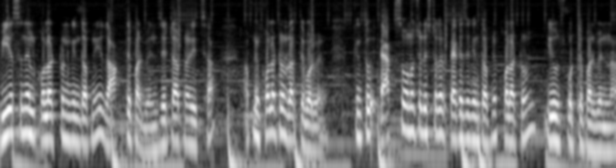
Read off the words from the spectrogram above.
বিএসএনএল কলার টোন কিন্তু আপনি রাখতে পারবেন, যেটা আপনার ইচ্ছা। আপনি কলার টোন রাখতে পারবেন। কিন্তু একশো উনচল্লিশ টাকার প্যাকেজে কিন্তু আপনি কলার টোন ইউজ করতে পারবেন না।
